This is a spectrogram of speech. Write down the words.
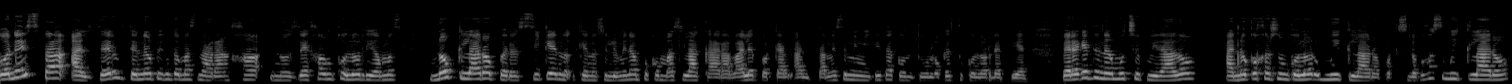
Con esta, al tener un pigmento más naranja, nos deja un color, digamos, no claro, pero sí que, nos ilumina un poco más la cara, ¿vale? Porque también se mimetiza con tu, lo que es tu color de piel. Pero hay que tener mucho cuidado a no cogerse un color muy claro, porque si lo coges muy claro,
